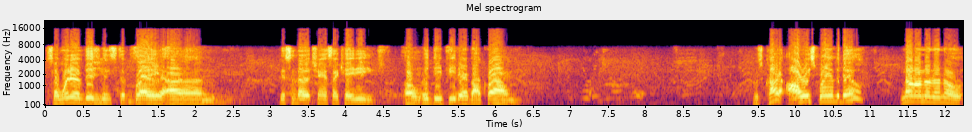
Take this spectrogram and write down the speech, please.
so winner of this gets to play. Uh, gets another chance at KD. Oh, good DP there by Cry. Was Cry always playing Videl? No, no, no, no, no.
